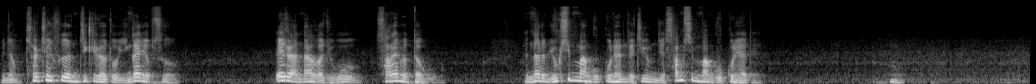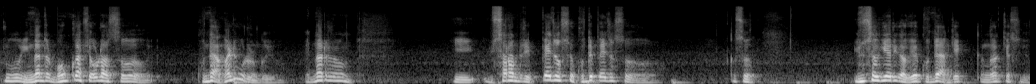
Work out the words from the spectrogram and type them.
왜냐면 철책선 지키려도 인간이 없어. 애를 안 낳아가지고 사람이 없다고. 옛날엔 60만 국군 했는데 지금 이제 30만 국군 해야 돼. 그리고 인간들 몸값이 올라서 군대 안 가려고 그러는 거예요. 옛날에는 이 사람들이 빼줬어요. 군대 빼줬어. 그래서 윤석열이가 왜 군대 안 갔겠어요?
